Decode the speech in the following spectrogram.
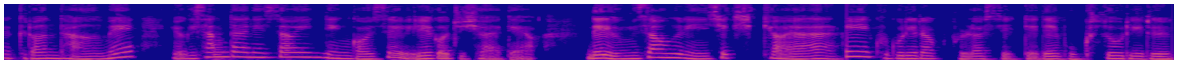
자, 그런 다음에 여기 상단에 써 있는 것을 읽어 주셔야 돼요. 내 음성을 인식시켜야 헤이 구글이라고 불렀을 때 내 목소리를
